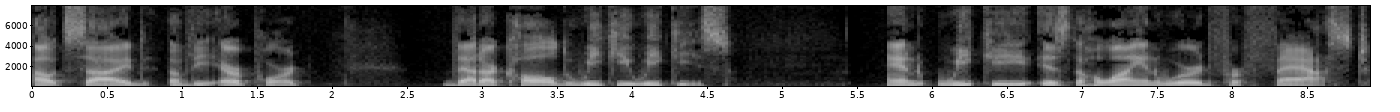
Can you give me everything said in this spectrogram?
outside of the airport that are called wiki wikis. And wiki is the Hawaiian word for fast,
